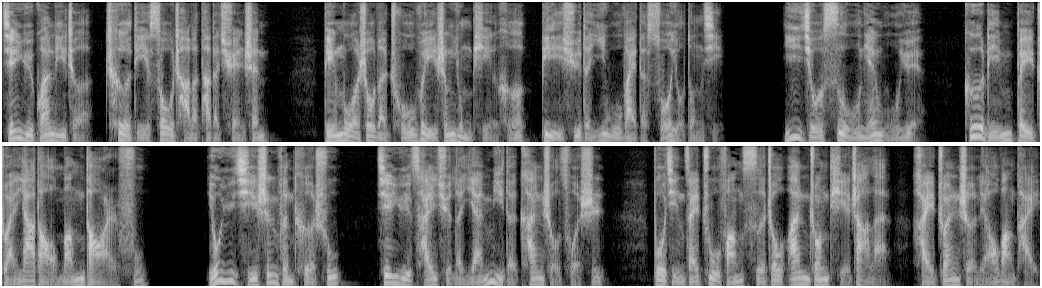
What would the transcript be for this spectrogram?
监狱管理者彻底搜查了他的全身，并没收了除卫生用品和必需的衣物外的所有东西。一九四五年五月，戈林被转押到蒙道尔夫。由于其身份特殊，监狱采取了严密的看守措施，不仅在住房四周安装铁栅栏，还专设瞭望台。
